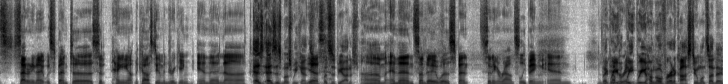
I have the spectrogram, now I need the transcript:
Saturday night was spent uh, sit, hanging out in a costume and drinking, and then uh, As as is most weekends. Yes. Let's just be honest. um, and then Sunday was spent sitting around sleeping and Like, were you, were you were you hungover in a costume on Sunday?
